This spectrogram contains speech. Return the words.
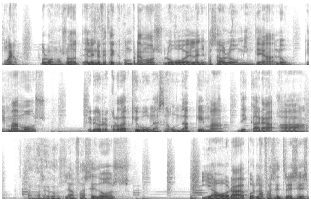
bueno, volvamos, ¿no? El NFT que compramos, luego el año pasado lo mintea, lo quemamos. Creo recordar que hubo una segunda quema de cara a La fase 2. la fase 2. Y ahora, pues la fase 3 es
